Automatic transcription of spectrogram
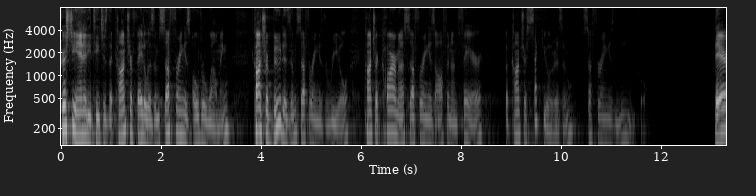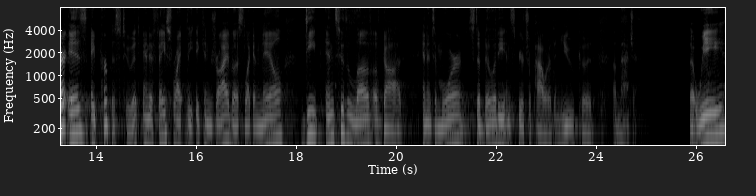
Christianity teaches that contra fatalism, suffering is overwhelming. Contra Buddhism, suffering is real. Contra karma, suffering is often unfair. But contra secularism, suffering is meaningful. There is a purpose to it, and if faced rightly, it can drive us like a nail deep into the love of God and into more stability and spiritual power than you could imagine that we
